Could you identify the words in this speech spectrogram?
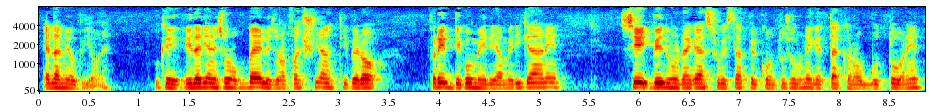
È la mia opinione. Ok? Le italiane sono belle, sono affascinanti, però fredde come le americane. Se vedono un ragazzo che sta per conto solo, non è che attaccano il bottone,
